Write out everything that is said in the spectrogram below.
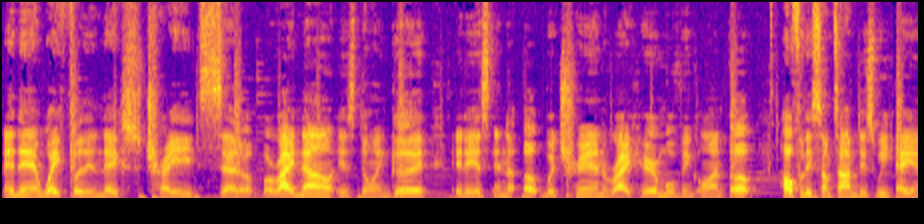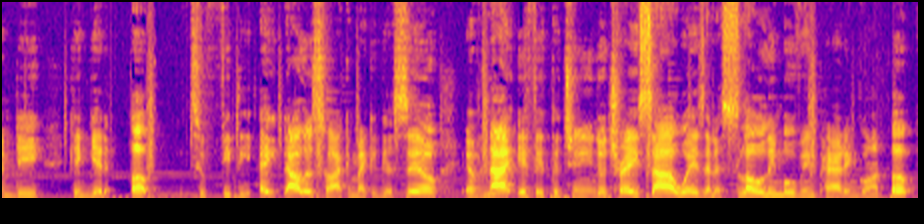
and then wait for the next trade setup. But right now it's doing good. It is in the upward trend right here, moving on up. Hopefully sometime this week AMD can get up to $58 so I can make a good sell. If not, if it continues to trade sideways at a slowly moving pattern going up,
